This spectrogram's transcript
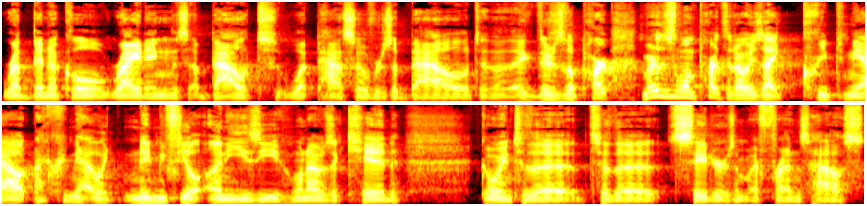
rabbinical writings about what Passover's about. And like, there's the part. Remember, there's one part that always like creeped me out. Not creeped me out, like made me feel uneasy when I was a kid going to the to the seders at my friend's house.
